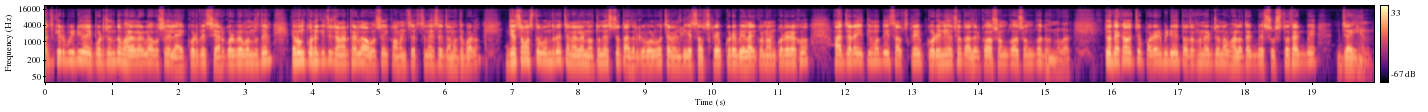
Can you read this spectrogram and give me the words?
আজকের ভিডিও এই পর্যন্ত। ভালো লাগলে অবশ্যই লাইক করবে শেয়ার করবে বন্ধুদের। এবং কোনো কিছু জানার থাকলে অবশ্যই কমেন্ট সেকশনে এসে জানাতে পারো। যে সমস্ত বন্ধুরা চ্যানেলে নতুন এসছো, তাদেরকে বলব চ্যানেলটিকে সাবস্ক্রাইব করে বেল আইকন অন করে রাখো। আর যারা ইতিমধ্যেই সাবস্ক্রাইব করে নিয়েছো, তাদেরকে অসংখ্য অসংখ্য ধন্যবাদ। তো দেখা হচ্ছে পরের ভিডিও ততক্ষণের জন্য ভালো থাকবে, সুস্থ থাকবে। জয় হিন্দ।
